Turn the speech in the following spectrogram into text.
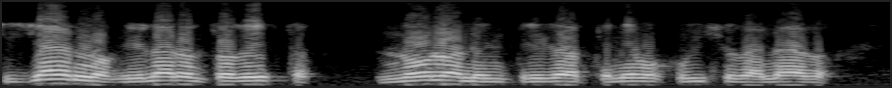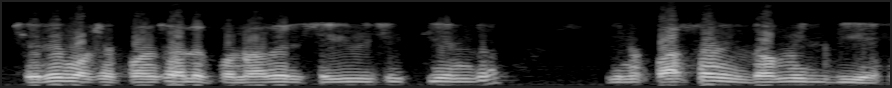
Si ya nos violaron todo esto, no lo han entregado, tenemos juicio ganado, seremos responsables por no haber seguido insistiendo, y nos pasó en el 2010.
